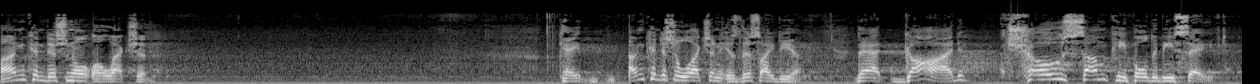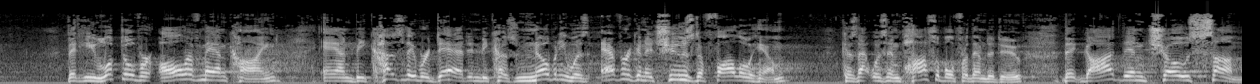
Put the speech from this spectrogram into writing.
Unconditional election. Okay, unconditional election is this idea that God chose some people to be saved. That he looked over all of mankind and because they were dead and because nobody was ever going to choose to follow him, because that was impossible for them to do, that God then chose some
